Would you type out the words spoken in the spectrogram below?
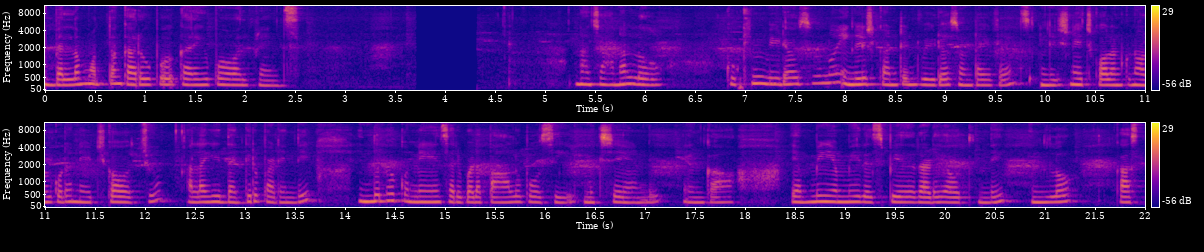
బెల్లం మొత్తం కరిగిపో కరిగిపోవాలి ఫ్రెండ్స్. నా ఛానల్లో కుకింగ్ వీడియోస్ను ఇంగ్లీష్ కంటెంట్ వీడియోస్ ఉంటాయి ఫ్రెండ్స్. ఇంగ్లీష్ నేర్చుకోవాలనుకున్న వాళ్ళు కూడా నేర్చుకోవచ్చు. అలాగే దగ్గర పడింది. ఇందులో కొన్ని సరిపడ పాలు పోసి మిక్స్ చేయండి. ఇంకా ఎమ్మి ఎమ్మి రెసిపీ రెడీ అవుతుంది. ఇందులో కాస్త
